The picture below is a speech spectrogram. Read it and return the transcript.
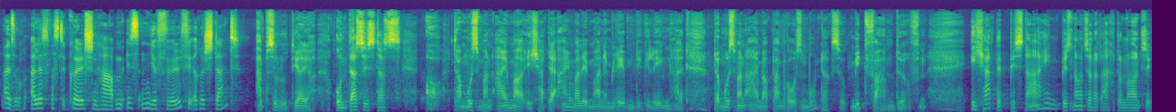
Also alles, was die Kölschen haben, ist ein Gefühl für ihre Stadt? Absolut, ja, ja. Und das ist das, oh, da muss man einmal, ich hatte einmal in meinem Leben die Gelegenheit, da muss man einmal beim Rosenmontagszug mitfahren dürfen. Ich hatte bis dahin, bis 1998,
